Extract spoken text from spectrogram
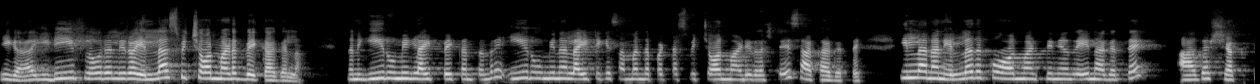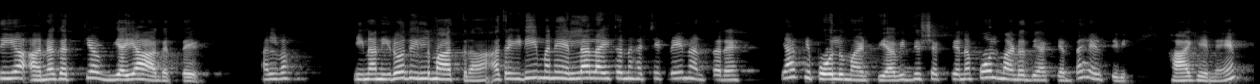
ಈಗ ಇಡೀ ಫ್ಲೋರ್ ಅಲ್ಲಿರೋ ಎಲ್ಲಾ ಸ್ವಿಚ್ ಆನ್ ಮಾಡೋದ್ ಬೇಕಾಗಲ್ಲ. ನನಗೆ ಈ ರೂಮಿಗೆ ಲೈಟ್ ಬೇಕಂತಂದ್ರೆ ಈ ರೂಮಿನ ಲೈಟಿಗೆ ಸಂಬಂಧಪಟ್ಟ ಸ್ವಿಚ್ ಆನ್ ಮಾಡಿದ್ರಷ್ಟೇ ಸಾಕಾಗತ್ತೆ. ಇಲ್ಲ, ನಾನು ಎಲ್ಲದಕ್ಕೂ ಆನ್ ಮಾಡ್ತೀನಿ ಅಂದ್ರೆ ಏನಾಗತ್ತೆ? ಆಗ ಶಕ್ತಿಯ ಅನಗತ್ಯ ವ್ಯಯ ಆಗತ್ತೆ. ಅಲ್ವಾ? ಈಗ ನಾನು ಇರೋದು ಇಲ್ಲಿ ಮಾತ್ರ, ಆದ್ರೆ ಇಡೀ ಮನೆ ಎಲ್ಲಾ ಲೈಟ್ ಅನ್ನು ಹಚ್ಚಿಟ್ರೆ ಏನಂತಾರೆ? ಯಾಕೆ ಪೋಲು ಮಾಡ್ತೀಯಾ? ವಿದ್ಯುತ್ ಶಕ್ತಿಯನ್ನ ಪೋಲ್ ಮಾಡೋದು ಯಾಕೆ ಅಂತ ಹೇಳ್ತೀವಿ. ಹಾಗೇನೆ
